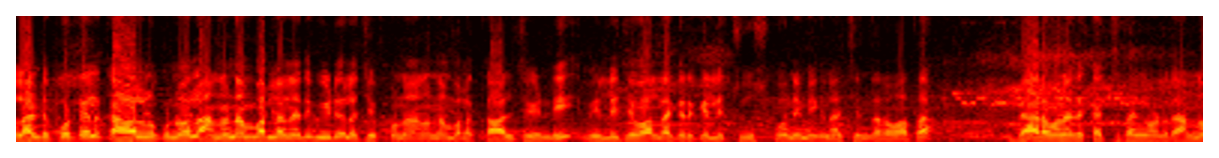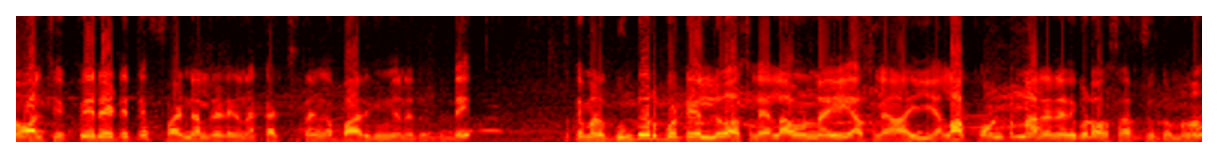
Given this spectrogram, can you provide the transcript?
అలాంటి పొట్టేలు కావాలనుకున్న వాళ్ళు అన్న నంబర్లు అనేది వీడియోలో చెప్పుకున్న అన్న నెంబర్లకు కాల్ చేయండి. వెళ్ళి జీవాల దగ్గరికి వెళ్ళి చూసుకొని మీకు నచ్చిన తర్వాత బేరం అనేది ఖచ్చితంగా ఉంటుంది. అన్న వాళ్ళు చెప్పే రేట్ అయితే ఫైనల్ రేట్ కన్నా ఖచ్చితంగా బార్గింగ్ అనేది ఉంటుంది. ఓకే మన గుంటూరు పొట్టేళ్ళు అసలు ఎలా ఉన్నాయి అసలు అవి ఎలా కొంటున్నారు అనేది కూడా ఒకసారి చూద్దాం మనం.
